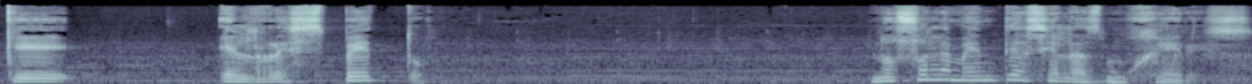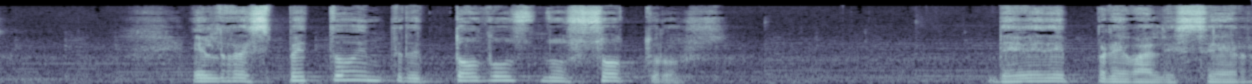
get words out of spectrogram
que el respeto, no solamente hacia las mujeres, el respeto entre todos nosotros debe de prevalecer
